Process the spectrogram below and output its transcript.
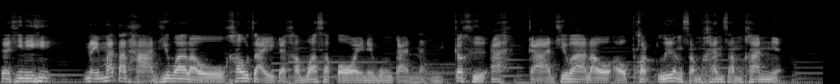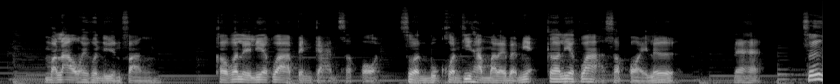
แต่ทีนี้ในมาตรฐานที่ว่าเราเข้าใจกับคำว่าสปอยในวงการหนังก็คืออะการที่ว่าเราเอาพล็อตเรื่องสำคัญสำคัญเนี่ยมาเล่าให้คนอื่นฟัง เขาก็เลยเรียกว่าเป็นการสปอยส่วนบุคคลที่ทำอะไรแบบนี้ก็เรียกว่าสปอยเลอร์นะฮะซึ่ง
